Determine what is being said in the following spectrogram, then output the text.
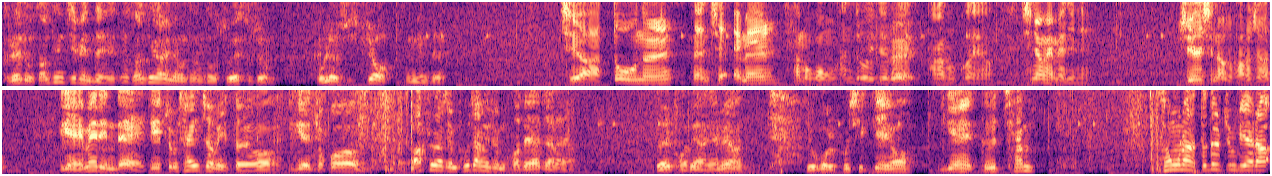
그래도 썬팅 집인데 그 썬팅하는 영상도 조회수 좀 올려주십시오 형님들 지아 또 오늘 벤츠 ML350 안드로이드를 달아볼 거예요 신형 ML이네 GLC나도 바로 전. 이게 ML인데 이게 좀 차이점이 있어요. 이게 조금 박스가 지금 포장이 좀 거대하잖아요. 왜 거대하냐면 자 요걸 보실게요. 이게 그 참 성훈아 뜯을 준비해라.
